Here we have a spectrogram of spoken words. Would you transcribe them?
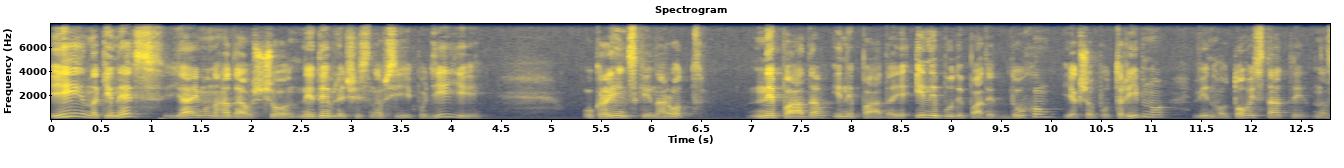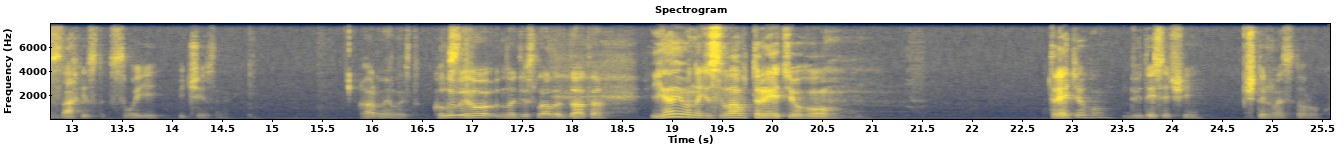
І на кінець я йому нагадав, що не дивлячись на всі події, український народ не падав і не падає, і не буде падати духом, якщо потрібно, він готовий стати на захист своєї вітчизни. Гарний лист. Коли ви його надіслали, дата? Я його надіслав 3, 3 2014 року.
